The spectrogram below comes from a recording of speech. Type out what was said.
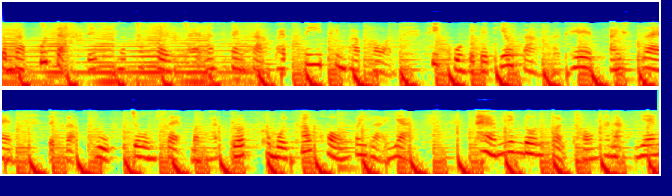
สำหรับผู้จัดเจสนัทพงษ์และนักแสดงสาวแพตตี้พิมพาพรที่ควงกันไปเที่ยวต่างประเทศไอซ์แลนด์ แต่กลับถูกโจรแสบมางัดรถขโมยข้าวของไปหลายอย่างแถมยังโดนต่อยท้องขณะแย่ง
